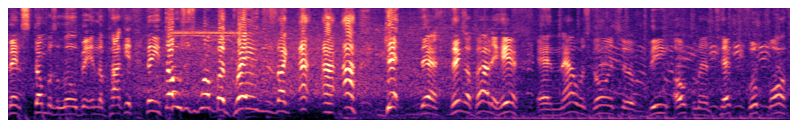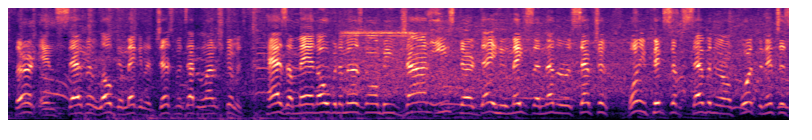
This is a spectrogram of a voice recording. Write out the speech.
Bench stumbles a little bit in the pocket. Then he throws his one, but Graves is like, ah, ah, ah, get that thing about it here. And now it's going to be Oakland Tech football, third and seven. Logan making adjustments at the line of scrimmage. Has a man over the middle. It's going to be John Easter Day who makes another reception. Only picks up seven and on fourth and inches.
